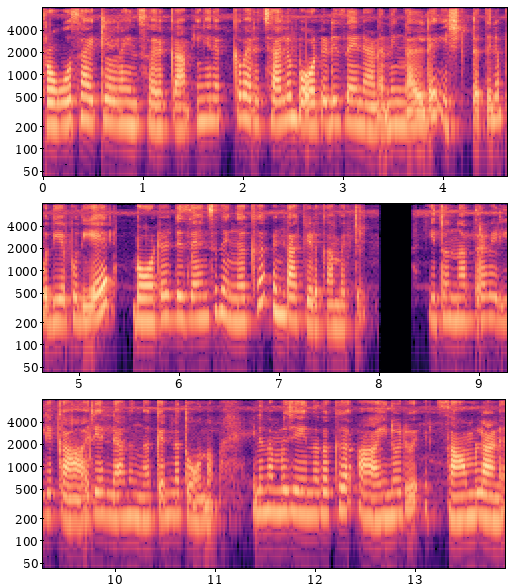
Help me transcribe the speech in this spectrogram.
ക്രോസ് ആയിട്ടുള്ള ലൈൻസ് വരക്കാം. ഇങ്ങനെയൊക്കെ വരച്ചാലും ബോർഡർ ഡിസൈനാണ് നിങ്ങളുടെ ഇഷ്ടത്തിന് പുതിയ പുതിയ ബോർഡർ ഡിസൈൻസ് നിങ്ങൾക്ക് ഉണ്ടാക്കിയെടുക്കാൻ പറ്റും. ഇതൊന്നും അത്ര വലിയ കാര്യമല്ല നിങ്ങൾക്ക് തന്നെ തോന്നും. ഇനി നമ്മൾ ചെയ്യുന്നതൊക്കെ അതിനൊരു എക്സാമ്പിളാണ്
